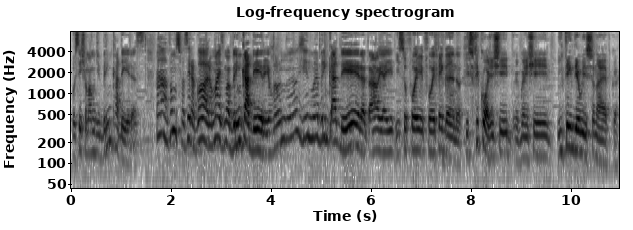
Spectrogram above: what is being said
vocês chamavam de brincadeiras. Ah, vamos fazer agora mais uma brincadeira. E eu falava, não, gente, não é brincadeira tal. E aí isso foi, foi pegando. Isso ficou, a gente, a gente entendeu isso na época.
